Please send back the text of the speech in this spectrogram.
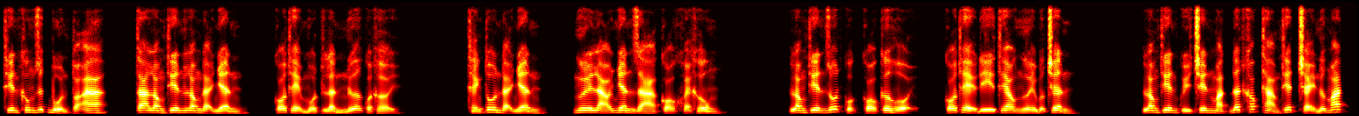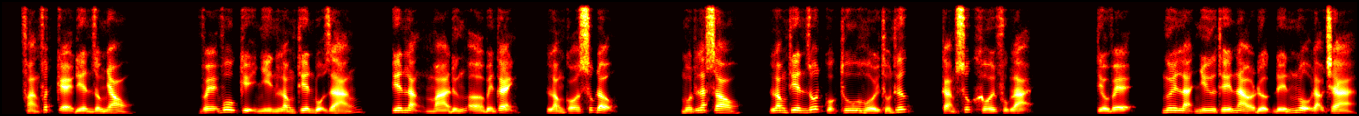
Thiên không dứt buồn tọa a, ta Long Thiên Long đại nhân, có thể một lần nữa quật khởi. Thánh tôn đại nhân, ngươi lão nhân già có khỏe không? Long Thiên rốt cuộc có cơ hội, có thể đi theo ngươi bước chân. Long Thiên quỳ trên mặt đất khóc thảm thiết chảy nước mắt, phảng phất kẻ điên giống nhau. Vệ vô kỵ nhìn Long Thiên bộ dáng, yên lặng mà đứng ở bên cạnh, lòng có xúc động. Một lát sau, Long Thiên rốt cuộc thu hồi thổn thức, cảm xúc khôi phục lại. Tiểu vệ, ngươi lại như thế nào được đến ngộ đạo trà?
